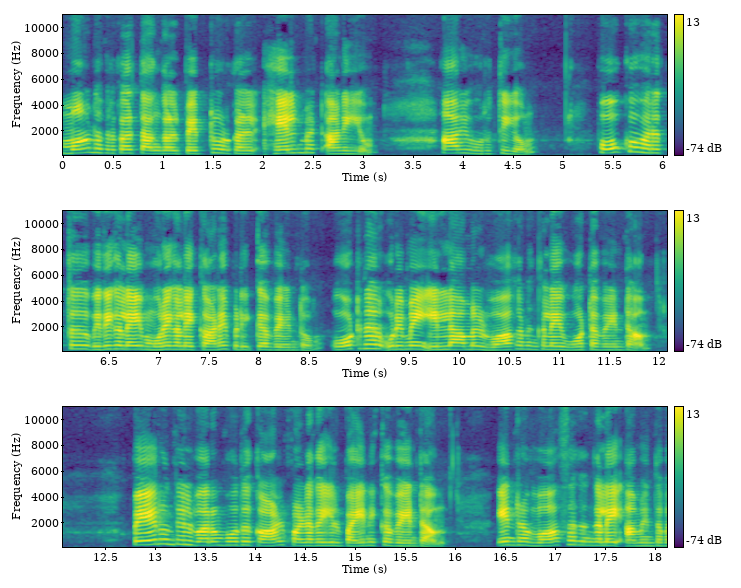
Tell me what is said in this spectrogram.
மாணவர்கள் தங்கள் பெற்றோர்கள் ஹெல்மெட் அணியும் அறிவுறுத்தியும் போக்குவரத்து விதிகளை முறைகளை கடைபிடிக்க வேண்டும். ஓட்டுநர் உரிமை இல்லாமல் வாகனங்களை ஓட்ட வேண்டாம். பேருந்தில் வரும்போது கால் பலகையில் பயணிக்க வேண்டாம் என்ற வாசகங்களை அமைந்த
